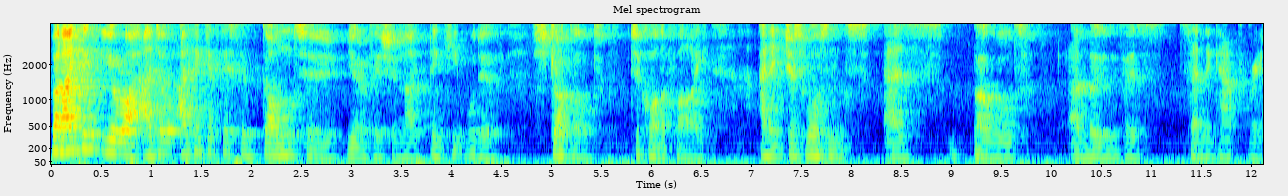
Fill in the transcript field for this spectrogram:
But I think you're right. I don't. I think if this had gone to Eurovision, I think it would have struggled to qualify, and it just wasn't as bold a move as sending Hatari.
